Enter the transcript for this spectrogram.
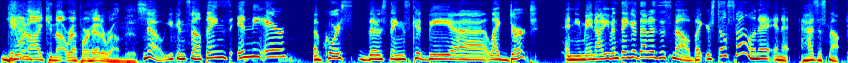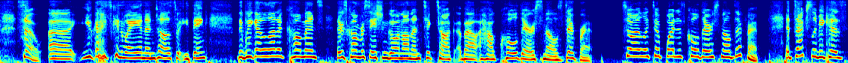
You and I cannot wrap our head around this. No, you can smell things in the air. Of course, those things could be uh, like dirt, and you may not even think of that as a smell, but you're still smelling it, and it has a smell. So, uh, you guys can weigh in and tell us what you think. We got a lot of comments. There's conversation going on on TikTok about how cold air smells different. So I looked up why does cold air smell different? It's actually because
